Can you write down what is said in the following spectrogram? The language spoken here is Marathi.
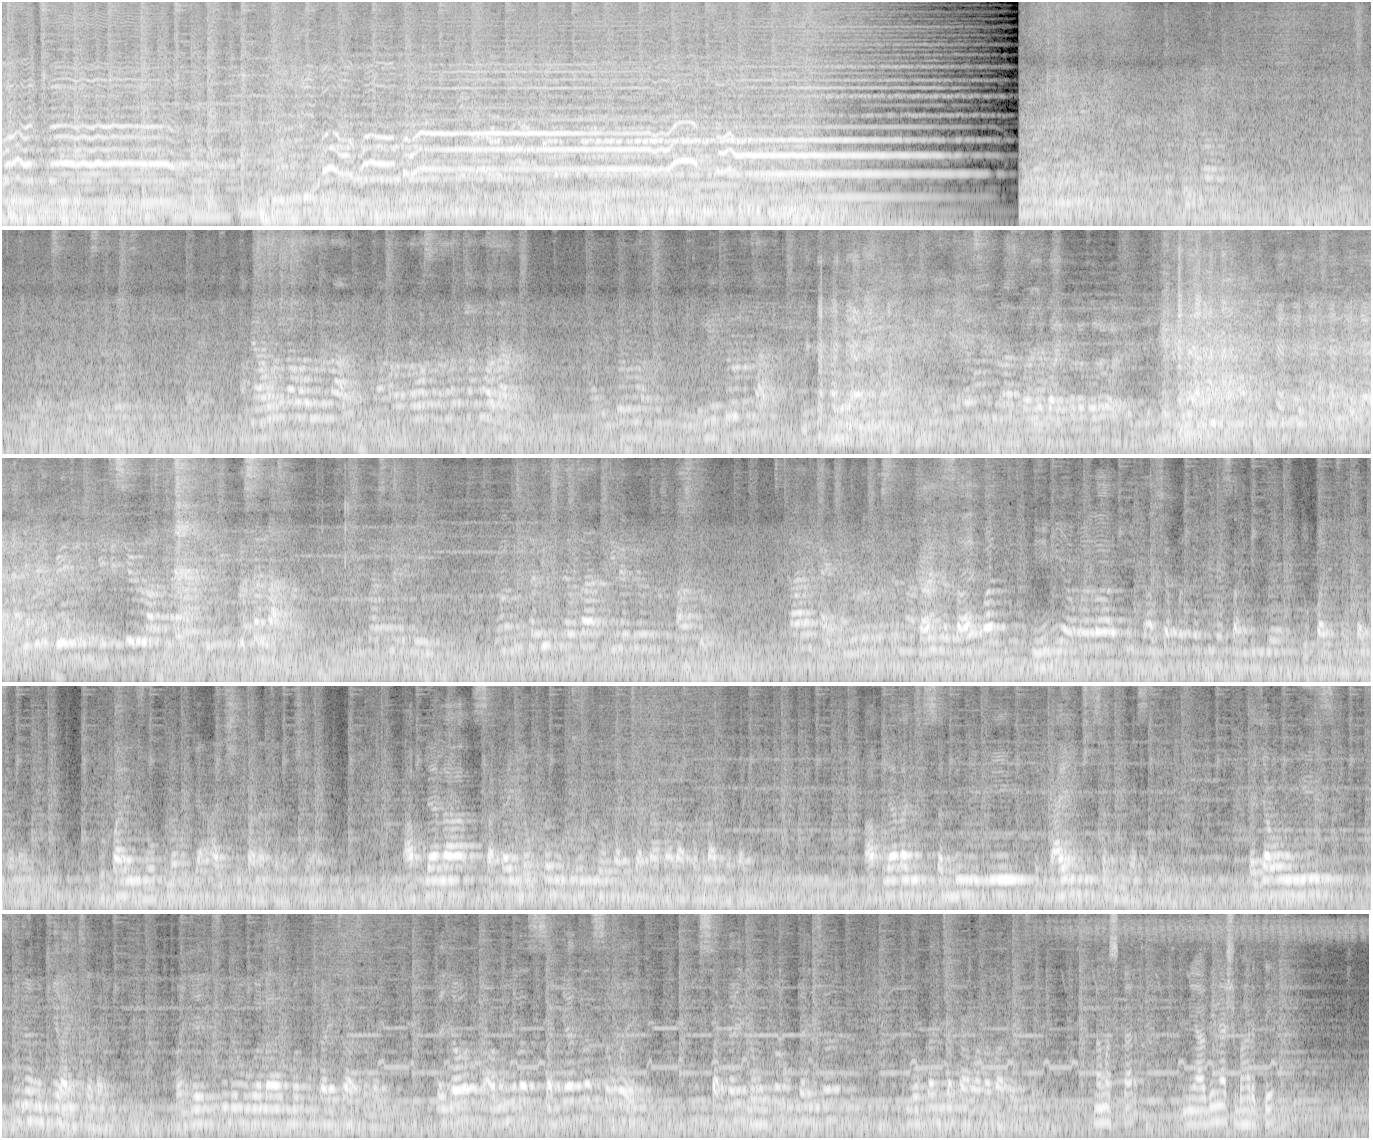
भावाचा जीवा भावा आम्ही औरंगाबादवरून आलो पण आम्हाला प्रवासाला थकवा झाला आणि तरुण तुम्ही तरुणच आला माझ्या बायकोला बरं वाटेल ते. बिझी शेड्यूल असताना तुम्ही प्रसन्न असता. तुमची पर्सनॅलिटी किंवा तुमचा दिवसाचा दिनक्रम असतो. कारण काय? एवढं प्रसन्न काय साहेबांनी नेहमी आम्हाला एक अशा पद्धतीने सांगितलं दुपारी झोपायचं नाही. दुपारी झोपणं म्हणजे आळशीपणाचं लक्ष आहे. आपल्याला सकाळी लवकर उठून लोकांच्या कामाला आपण लागलं पाहिजे. आपल्याला जी संधी मिळते ती कायमची संधी नसते. त्याच्यामुळे उगीच सूर्यमुखी राहायचं नाही. म्हणजे सूर्य उगवला मग उठायचं असं नाही. त्याच्यावर आम्हाला सगळ्यांना सवय की सकाळी लवकर उठायचं लोकांच्या कामाला लागायचं. नमस्कार मी अविनाश भारते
